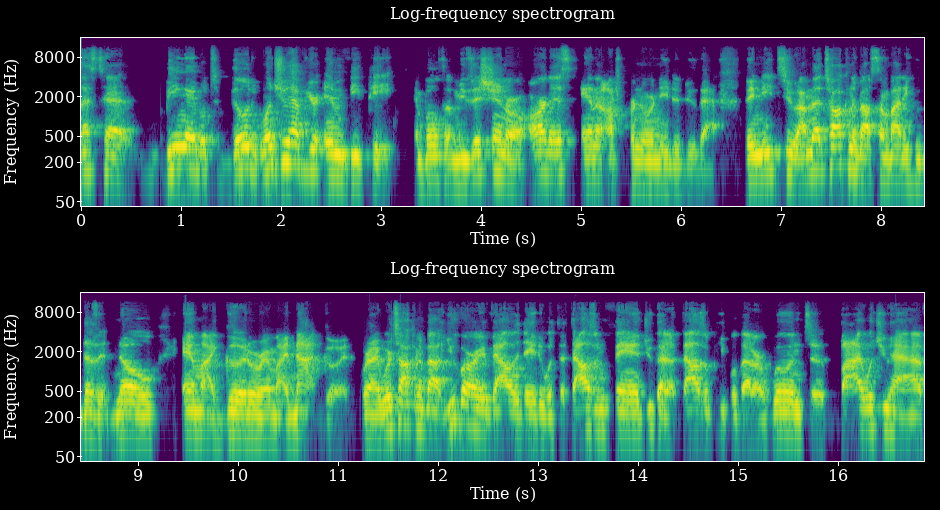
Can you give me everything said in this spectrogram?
as to being able to build once you have your mvp and both a musician or artist and an entrepreneur need to do that. They need to, I'm not talking about somebody who doesn't know, am I good or am I not good, right? We're talking about you've already validated with a thousand fans, you got a thousand people that are willing to buy what you have.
